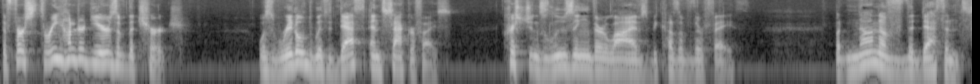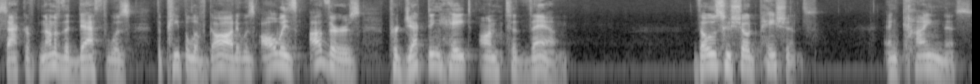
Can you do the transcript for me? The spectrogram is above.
The first 300 years of the church was riddled with death and sacrifice. Christians losing their lives because of their faith. But none of the death and sacrifice, none of the death was the people of God. It was always others projecting hate onto them. Those who showed patience and kindness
